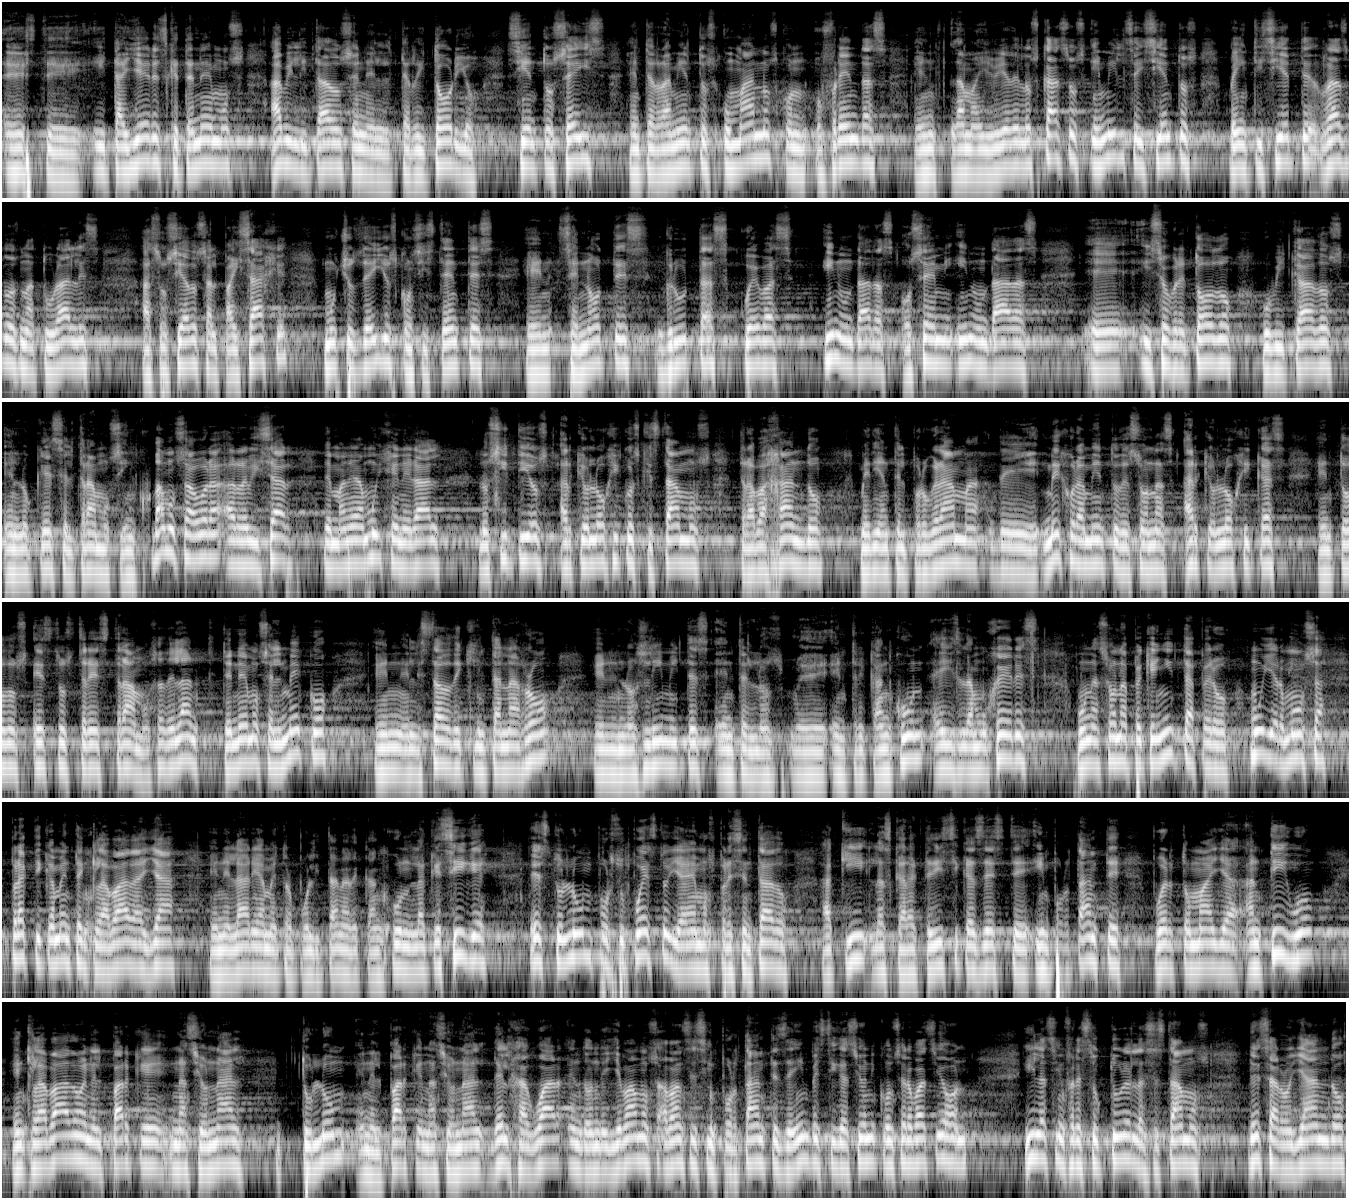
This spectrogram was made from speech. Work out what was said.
este, y talleres que tenemos habilitados en el territorio, 106 enterramientos humanos con ofrendas en la mayoría de los casos y 1.627 rasgos naturales asociados al paisaje, muchos de ellos consistentes en cenotes, grutas, cuevas inundadas o semi inundadas, eh, y sobre todo ubicados en lo que es el tramo 5. Vamos ahora a revisar de manera muy general los sitios arqueológicos que estamos trabajando mediante el programa de mejoramiento de zonas arqueológicas en todos estos tres tramos. Adelante. Tenemos el MECO en el estado de Quintana Roo, en los límites entre, los, eh, entre Cancún e Isla Mujeres, una zona pequeñita pero muy hermosa prácticamente enclavada ya en el área metropolitana de Cancún. La que sigue es Tulum, por supuesto, ya hemos presentado aquí las características de este importante puerto maya antiguo, enclavado en el Parque Nacional Tulum, en el Parque Nacional del Jaguar, en donde llevamos avances importantes de investigación y conservación y las infraestructuras las estamos desarrollando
